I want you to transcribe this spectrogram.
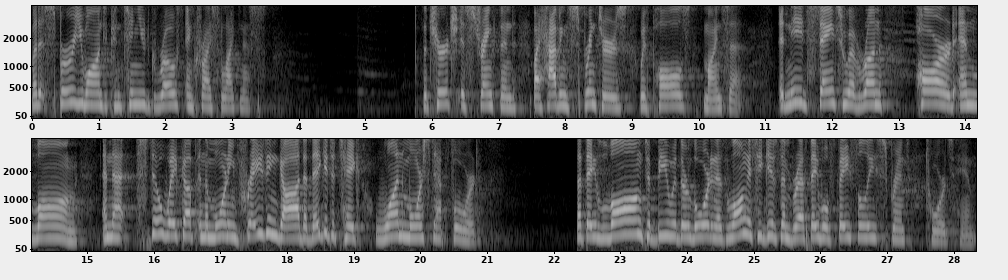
Let it spur you on to continued growth in Christ's likeness. The church is strengthened by having sprinters with Paul's mindset. It needs saints who have run hard and long and that still wake up in the morning praising God that they get to take one more step forward that they long to be with their Lord, and as long as He gives them breath, they will faithfully sprint towards Him.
